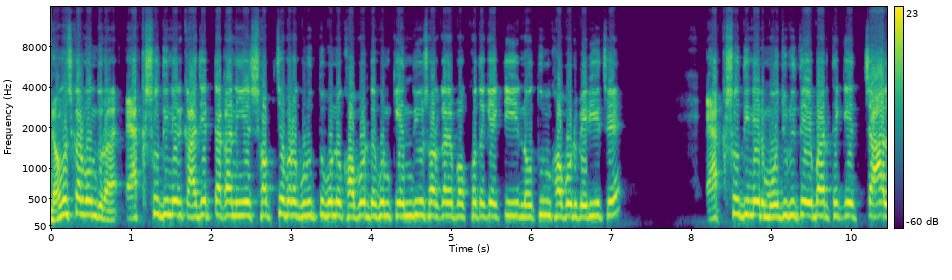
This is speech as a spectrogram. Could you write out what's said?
নমস্কার বন্ধুরা, একশো দিনের কাজের টাকা নিয়ে সবচেয়ে বড় গুরুত্বপূর্ণ খবর দেখুন কেন্দ্রীয় সরকারের পক্ষ থেকে একটি নতুন খবর বেরিয়েছে। একশো দিনের মজুরিতে এবার থেকে চাল,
